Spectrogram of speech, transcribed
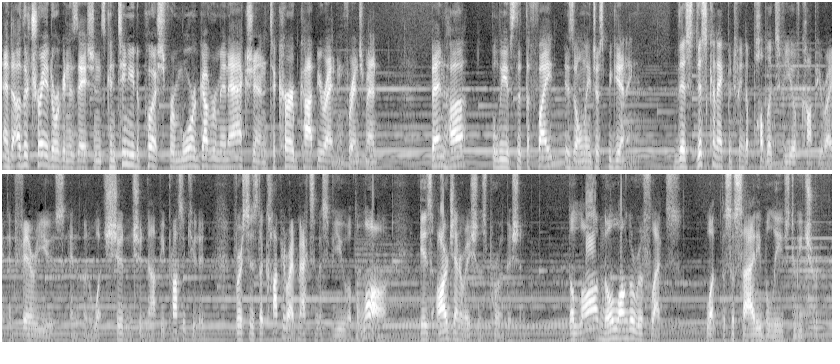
and other trade organizations continue to push for more government action to curb copyright infringement, Ben Huh believes that the fight is only just beginning. This disconnect between the public's view of copyright and fair use and, and what should and should not be prosecuted versus the copyright maximist view of the law is our generation's prohibition. The law no longer reflects what the society believes to be true.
